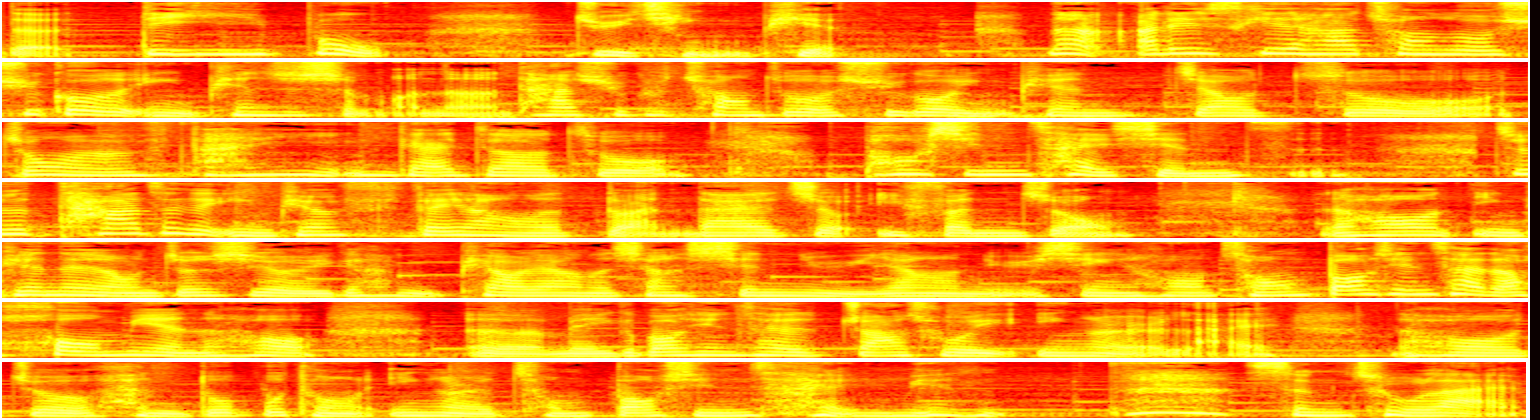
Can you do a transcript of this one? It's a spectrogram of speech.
的第一部剧情片。那 Alice Guy 他创作虚构的影片是什么呢？他虚创作虚构影片叫做中文翻译应该叫做《包心菜仙子》，就是他这个影片非常的短，大概只有一分钟。然后影片内容就是有一个很漂亮的像仙女一样的女性，然后从包心菜的后面，然后呃每个包心菜抓出一个婴儿来，然后就很多不同的婴儿从包心菜里面 生出来。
